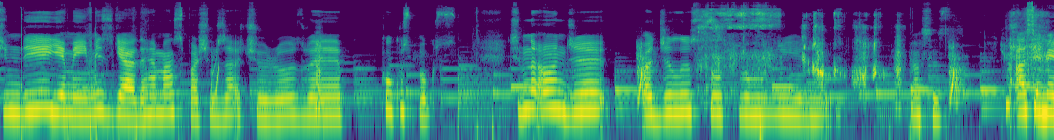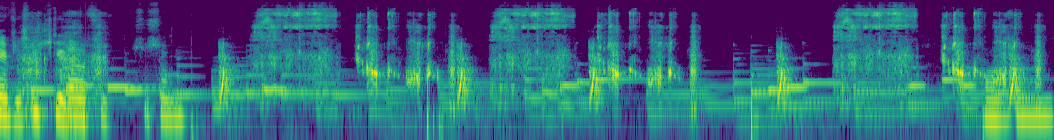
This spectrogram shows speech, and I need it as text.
Şimdi yemeğimiz geldi. Hemen siparişimizi açıyoruz ve pokus pokus. Şimdi önce acılı soslumuzu yiyelim. Biraz ses. ASMR yapacağız. 3 kere. Evet susalım. Aldım.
